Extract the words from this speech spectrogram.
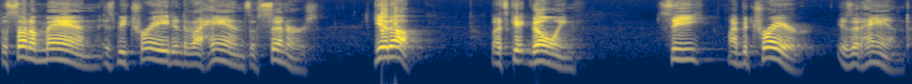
The Son of Man is betrayed into the hands of sinners. Get up. Let's get going. See, my betrayer is at hand.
